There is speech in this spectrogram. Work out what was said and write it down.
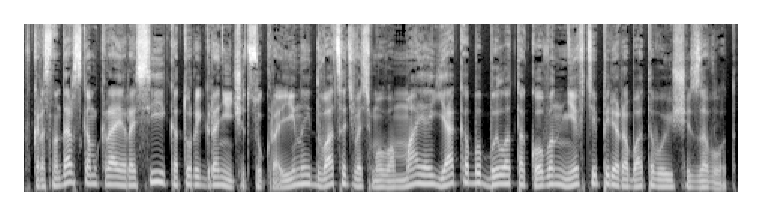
В Краснодарском крае России, который граничит с Украиной, 28 мая якобы был атакован нефтеперерабатывающий завод.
